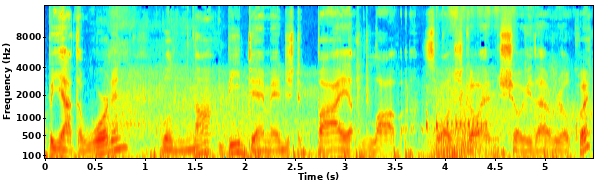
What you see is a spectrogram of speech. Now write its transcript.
But yeah, the Warden will not be damaged by lava. So I'll just go ahead and show you that real quick.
